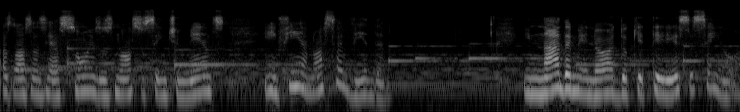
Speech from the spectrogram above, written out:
as nossas reações, os nossos sentimentos, enfim, a nossa vida. E nada melhor do que ter esse Senhor.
